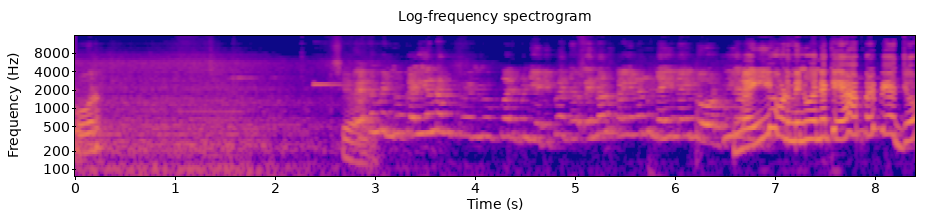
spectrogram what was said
ਹੋਰ। ਚਲ ਮੈਨੂੰ ਕਹੀ ਨਾ ਕੋਈ ਪੰਜੀਰੀ ਭੇਜੋ। ਇਹਨਾਂ ਨੂੰ ਕਹੀ ਨਾ ਵੀ ਨਹੀਂ ਨਹੀਂ ਲੋੜ ਨਹੀਂ ਨਹੀਂ ਹੁਣ ਮੈਨੂੰ ਇਹਨੇ ਕਿਹਾ ਪਰ ਭੇਜੋ।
